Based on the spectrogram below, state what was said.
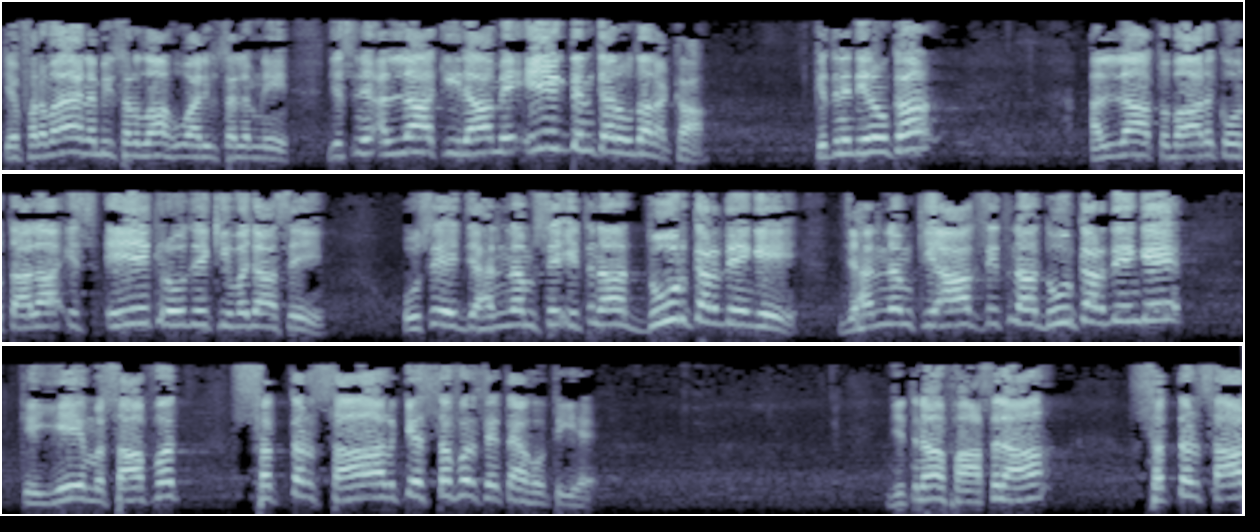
کہ فرمایا نبی صلی اللہ علیہ وسلم نے، جس نے اللہ کی راہ میں ایک دن کا روزہ رکھا، کتنے دنوں کا؟ اللہ تبارک و تعالی اس ایک روزے کی وجہ سے اسے جہنم سے اتنا دور کر دیں گے، جہنم کی آگ سے اتنا دور کر دیں گے کہ یہ مسافت ستر سال کے سفر سے طے ہوتی ہے۔ جتنا فاصلہ ستر سال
